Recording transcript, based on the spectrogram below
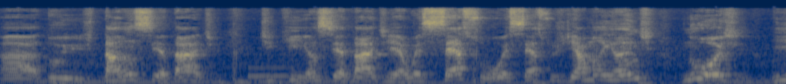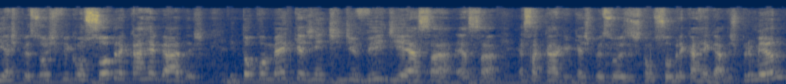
ah, dos, da ansiedade, de que ansiedade é o excesso ou excessos de amanhãs no hoje e as pessoas ficam sobrecarregadas. Então, como é que a gente divide essa, essa, essa carga que as pessoas estão sobrecarregadas? Primeiro,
